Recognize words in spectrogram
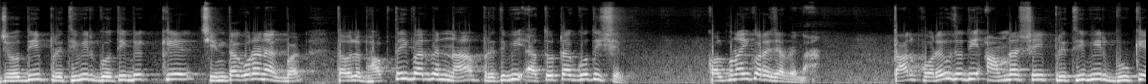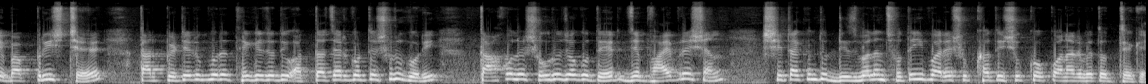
যদি পৃথিবীর গতিবেগকে চিন্তা করেন একবার, তাহলে ভাবতেই পারবেন না পৃথিবী এতটা গতিশীল। কল্পনাই করা যাবে না। তারপরেও যদি আমরা সেই পৃথিবীর বুকে বা পৃষ্ঠে তার পেটের উপরে থেকে যদি অত্যাচার করতে শুরু করি, তাহলে সৌরজগতের যে ভাইব্রেশন, সেটা কিন্তু ডিসব্যালেন্স হতেই পারে সূক্ষাতি সূক্ষ্ম কণার ভেতর থেকে।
